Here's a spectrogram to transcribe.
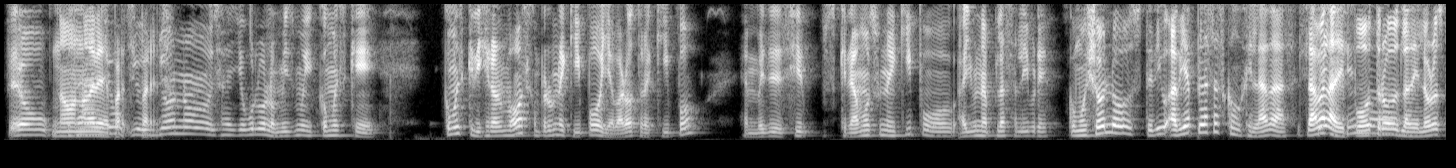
Pero. No, o sea, no debe de yo- participar Yo, yo no, o sea, yo vuelvo a lo mismo y cómo es que. ¿Cómo es que dijeron, vamos a comprar un equipo o llevar otro equipo? En vez de decir, pues creamos un equipo, hay una plaza libre. Como Cholos, te digo, había plazas congeladas. Estaba la de diciendo. Potros, la de Loros.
